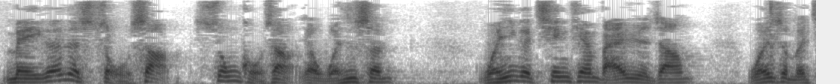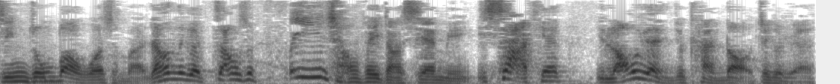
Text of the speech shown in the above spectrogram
每个人的手上、胸口上要纹身，纹一个青天白日章。纹什么精忠报国什么，然后那个章是非常非常鲜明，夏天你老远你就看到这个人，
